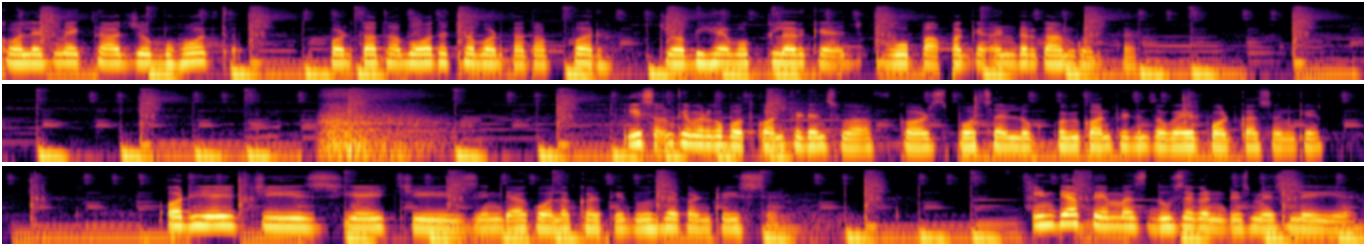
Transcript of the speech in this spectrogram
कॉलेज में एक था जो बहुत पढ़ता था, बहुत अच्छा पढ़ता था, पर जो अभी है वो क्लर्क है, वो पापा के अंडर काम करता है। ये सुन के मेरे को बहुत कॉन्फिडेंस हुआ ऑफ़ कोर्स बहुत सारे लोगों को भी कॉन्फिडेंस होगा ये पॉडकास्ट सुन के। और यही चीज़ यही चीज़ इंडिया को अलग करती है दूसरे कंट्रीज़ से। इंडिया फ़ेमस दूसरे कंट्रीज़ में इसलिए ही है।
